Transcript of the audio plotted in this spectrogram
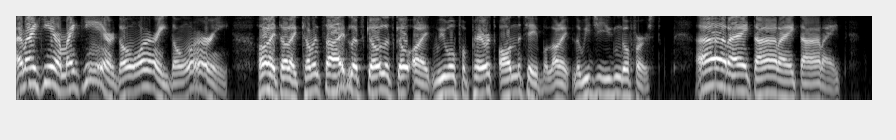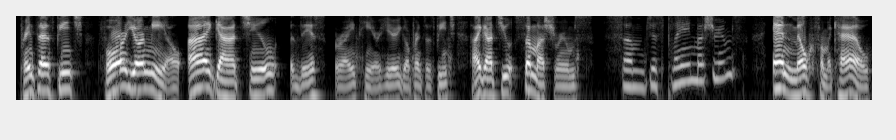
I'm right here. I'm right here. Don't worry. Don't worry. All right, all right. Come inside. Let's go. Let's go. All right. We will prepare it on the table. All right, Luigi, you can go first. All right. All right. All right. Princess Peach, for your meal, I got you this right here. Here you go, Princess Peach. I got you some mushrooms Some just plain mushrooms. and milk from a cow.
